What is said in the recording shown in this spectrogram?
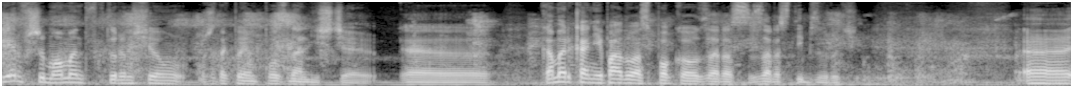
pierwszy moment, w którym się, że tak powiem, poznaliście. E, kamerka nie padła, spoko, zaraz, zaraz tip zwróci. E,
